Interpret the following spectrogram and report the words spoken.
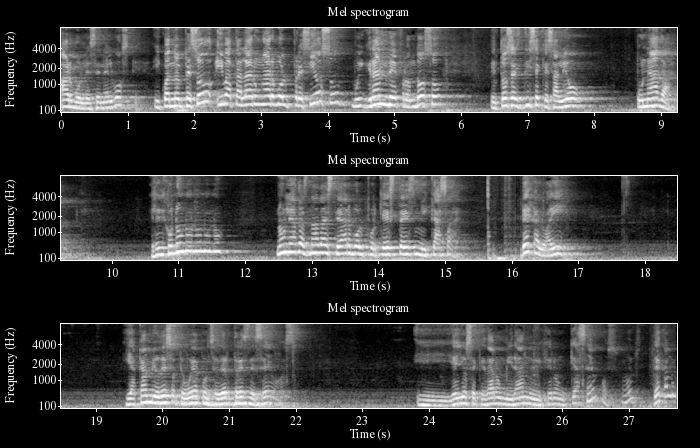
árboles en el bosque. Y cuando empezó iba a talar un árbol precioso, muy grande, frondoso, entonces dice que salió un hada. Y le dijo, no, no, no, no, no, no le hagas nada a este árbol porque este es mi casa. Déjalo ahí. Y a cambio de eso te voy a conceder tres deseos. Y ellos se quedaron mirando y dijeron, ¿qué hacemos? Pues, déjalo.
